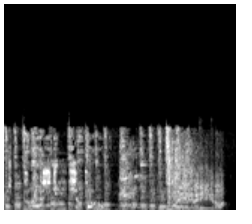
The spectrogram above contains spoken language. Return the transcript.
Flash, shut ready.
